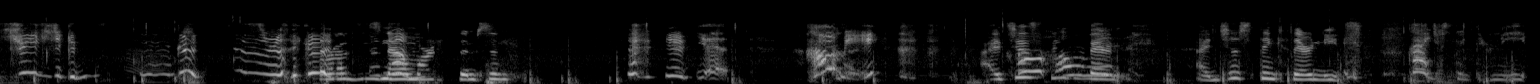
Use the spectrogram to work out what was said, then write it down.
tree chickens. This is good. This is really good. Rhodes is now Marge Simpson. Yeah, yeah. Homie. I just Oh, think they're I just think they're neat. I just think they're neat.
